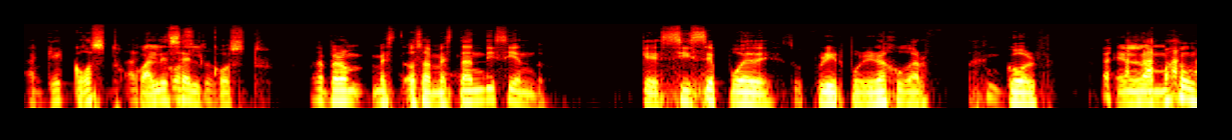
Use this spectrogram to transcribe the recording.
¿A qué costo? ¿A ¿Cuál qué es el costo? O sea, pero me, o sea, me están diciendo que sí se puede sufrir por ir a jugar golf en la ma- un,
